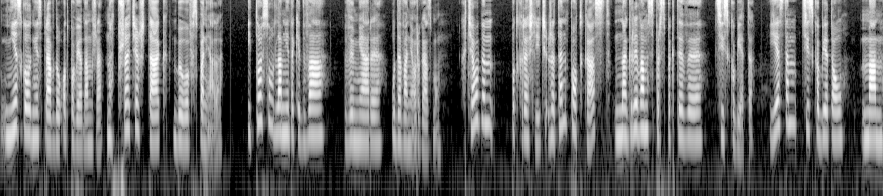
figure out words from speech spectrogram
niezgodnie z prawdą odpowiadam, że no przecież tak, było wspaniale. I to są dla mnie takie dwa wymiary udawania orgazmu. Chciałabym podkreślić, że ten podcast nagrywam z perspektywy cis kobiety. Jestem cis kobietą, mam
